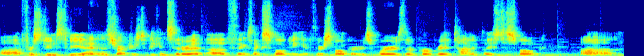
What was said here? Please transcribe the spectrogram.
uh, for students to be and instructors to be considerate of things like smoking if they're smokers. Where is the appropriate time and place to smoke? Um,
